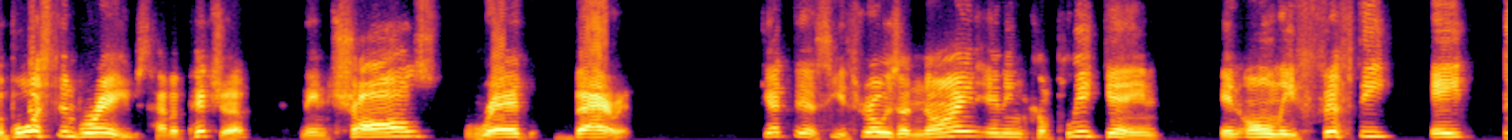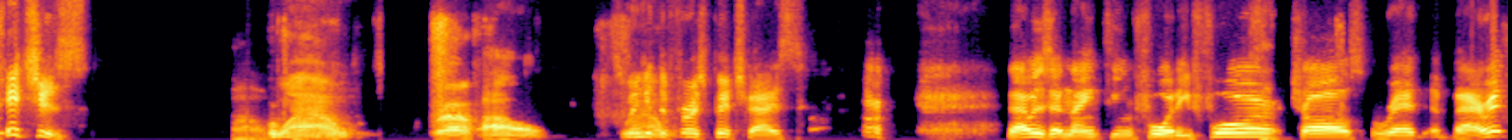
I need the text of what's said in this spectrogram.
The Boston Braves have a pitcher named Charles Red Barrett. Get this, he throws a nine inning complete game in only 58 pitches. Wow. Wow. Wow. Wow. Swing at the first pitch, guys. that was in 1944, Charles Red Barrett.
